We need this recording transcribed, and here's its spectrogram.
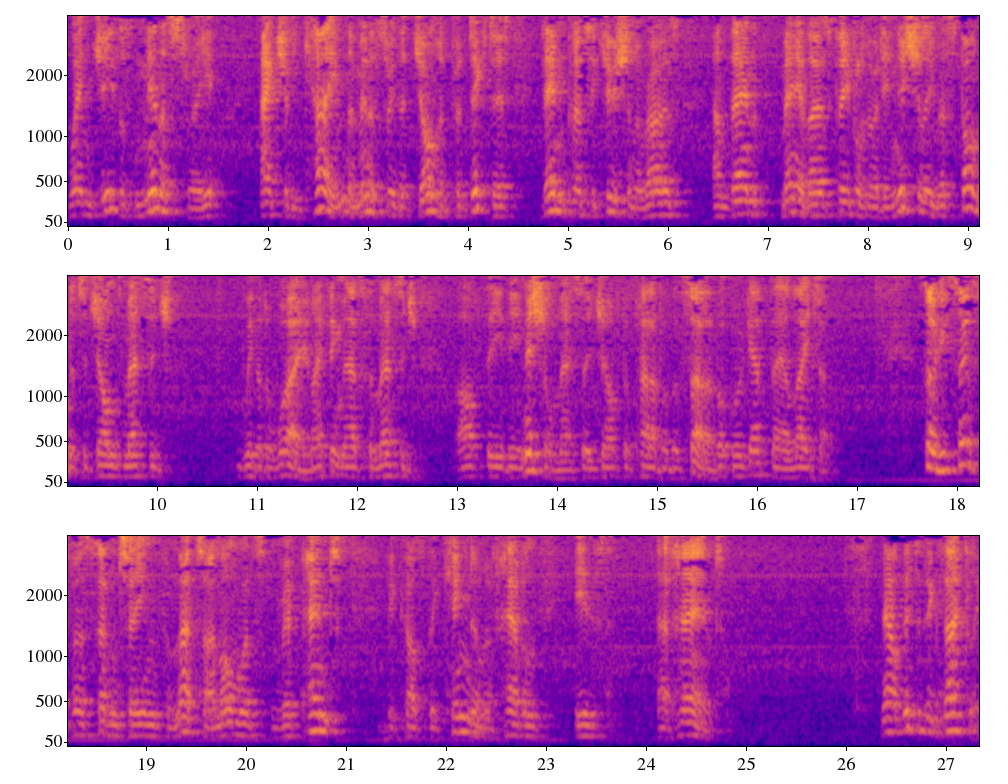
when Jesus' ministry actually came, the ministry that John had predicted, then persecution arose, and then many of those people who had initially responded to John's message withered away. And I think that's the message of the, the initial message of the parable of the sower, but we'll get there later. So he says, verse 17, from that time onwards, repent because the kingdom of heaven is at hand. Now this is exactly,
